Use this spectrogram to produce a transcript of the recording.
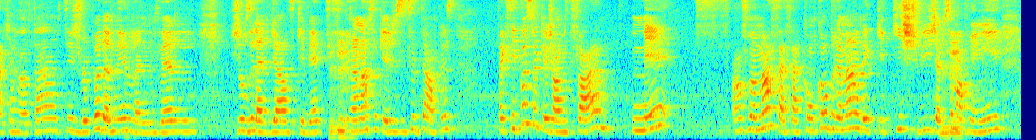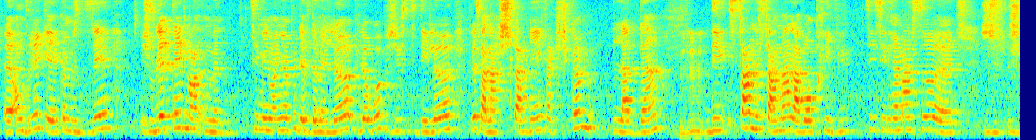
à 40 ans. Tu sais, je veux pas devenir la nouvelle José Lavigueur du Québec. Sais, Mhm. C'est vraiment ça que je dis tout le temps en plus. Fait que c'est pas ça que j'ai envie de faire, mais en ce moment, ça, ça concorde vraiment avec qui je suis. J'aime ça Mhm. m'entraîner. Euh, on dirait que, comme je disais, je voulais peut-être m'éloigner un peu de ce domaine-là. Puis là, oups, j'ai eu cette idée-là. Puis là, ça marche super bien. Fait que je suis comme là-dedans, des, sans nécessairement l'avoir prévu. C'est vraiment ça. euh, je,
